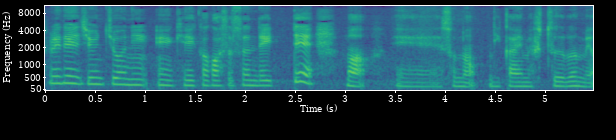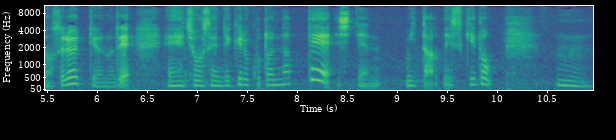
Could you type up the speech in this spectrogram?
それで順調に、えー、経過が進んでいって、まあえー、その2回目普通分娩をするっていうので、えー、挑戦できることになってしてみたんですけど、うん、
